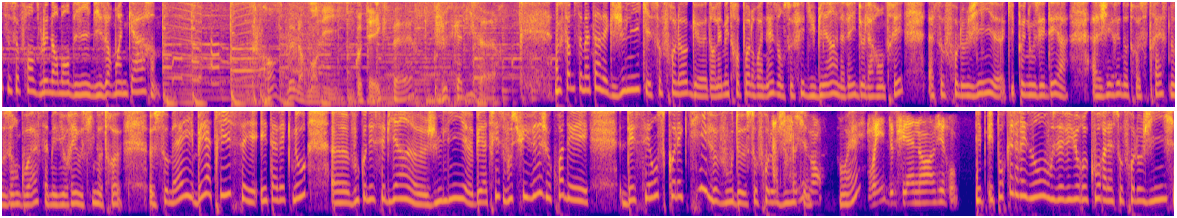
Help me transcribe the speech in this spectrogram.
Sur France Bleu Normandie, 10h moins de quart. France Bleu Normandie. Côté expert, jusqu'à 10h. Nous sommes ce matin avec Julie qui est sophrologue dans la métropole rouennaise. On se fait du bien à la veille de la rentrée. La sophrologie euh, qui peut nous aider à, à gérer notre stress, nos angoisses, améliorer aussi notre euh, sommeil. Béatrice est, est avec nous. Euh, vous connaissez bien Julie, Béatrice. Vous suivez, je crois, des, des séances collectives, vous, de sophrologie. Absolument. Ouais. Oui, depuis un an environ. Et, et pour quelle raison vous avez eu recours à la sophrologie?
